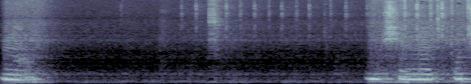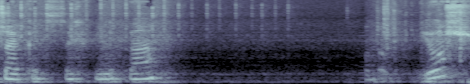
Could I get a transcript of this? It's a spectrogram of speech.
No. Musimy poczekać za chwilkę. O dobra, już.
